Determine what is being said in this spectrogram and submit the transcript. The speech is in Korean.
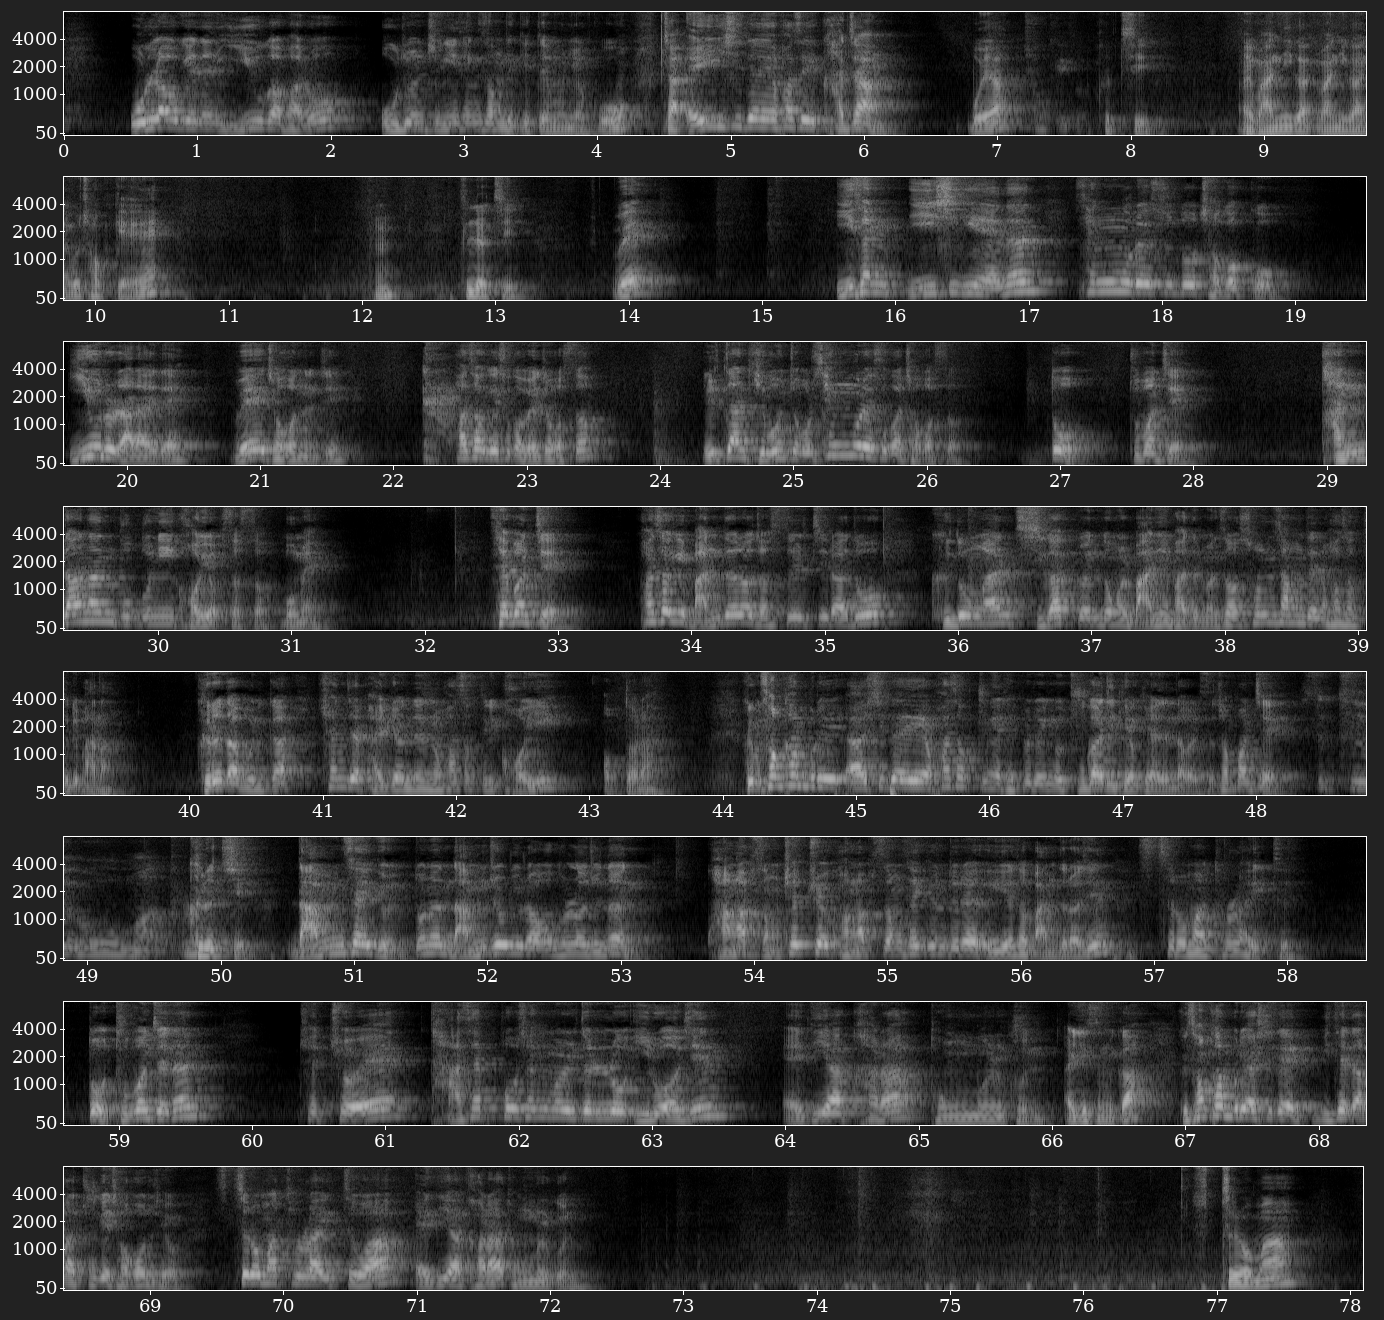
올라오게 된 이유가 바로 오존층이 생성됐기 때문이었고. 자, A 시대의 화석이 가장 뭐야? 적기가 그렇지. 아니 많이가 많이가 아니고 적게. 응? 틀렸지. 왜? 이 생 이 시기에는 생물의 수도 적었고 이유를 알아야 돼. 왜 적었는지. 화석의 수가 왜 적었어? 일단 기본적으로 생물의 수가 적었어. 또 두 번째 단단한 부분이 거의 없었어 몸에. 세 번째 화석이 만들어졌을지라도 그동안 지각 변동을 많이 받으면서 손상되는 화석들이 많아. 그러다 보니까 현재 발견되는 화석들이 거의 없더라. 그럼 성캄브리아 시대의 화석 중에 대표적인 거 두 가지 기억해야 된다고 그랬어. 첫 번째, 스트로마 톨 그렇지. 남세균 또는 남조류라고 불러주는 광합성, 최초의 광합성 세균들에 의해서 만들어진 스트로마톨라이트. 또 두 번째는 최초의 다세포 생물들로 이루어진 에디아카라 동물군. 알겠습니까? 그 성캄브리아 시대 밑에다가 두 개 적어주세요. 스트로마톨라이트와 에디아카라 동물군.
